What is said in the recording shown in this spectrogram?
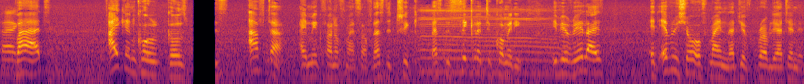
But I can call girls after I make fun of myself. That's the trick. That's the secret to comedy. If you realize at every show of mine that you've probably attended,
